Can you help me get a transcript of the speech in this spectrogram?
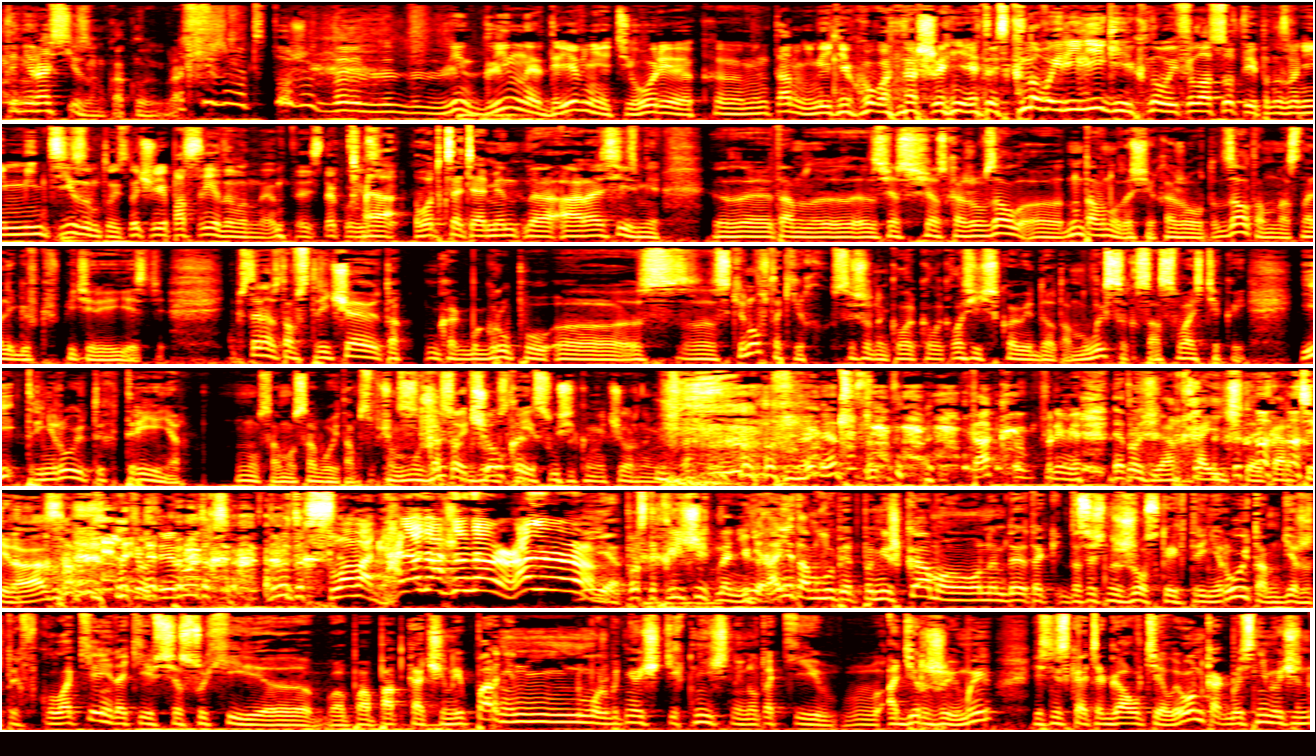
Это не расизм какой. Расизм это тоже дли- длинная древняя теория к ментам не имеет никакого отношения. То есть к новой религии, к новой философии под названием ментизм, то есть очень опосредованная. То есть такой А, вот, кстати, о, мен- о расизме. Э, Там э, сейчас, сейчас хожу в зал, э, ну, давно, точнее, хожу в этот зал, там у нас на Лиговке в Питере есть. И постоянно там встречаю так, как бы группу э, скинов таких, совершенно кла- кла- классического вида, там, лысых, со свастикой, и тренирует их тренер. Ну, само собой, там, причем С мужик косой взрослый. челкой и с усиками черными. Так, пример. Это очень архаичная картина. на самом деле. Их словами. Нет. Просто кричит на них. Нет, они там лупят по мешкам, он им дает достаточно жестко их тренирует, там держит их в кулаке, они такие все сухие, э, по- подкачанные парни, может быть, не очень техничные, но такие одержимые, если не сказать оголтелые. Он как бы с ними очень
